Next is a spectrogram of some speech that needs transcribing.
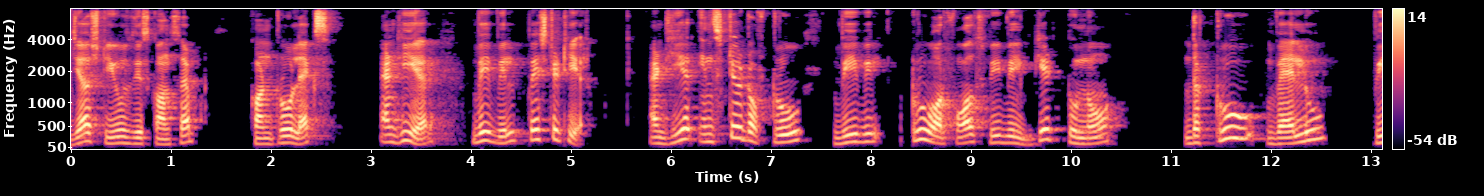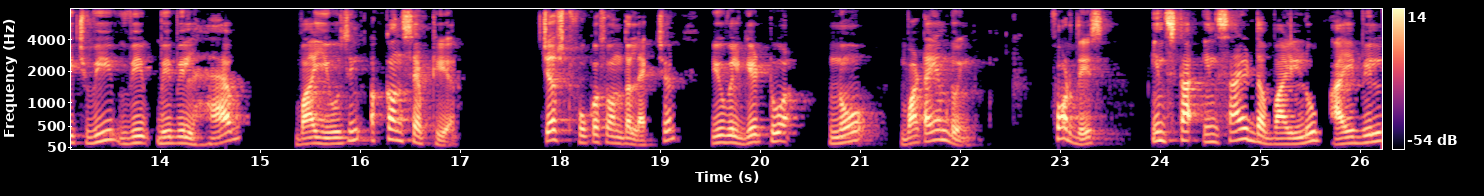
just use this concept control X and here we will paste it here and here instead of true we will true or false we will get to know the true value which we, we, we will have by using a concept here. Just focus on the lecture. You will get to know what I am doing. For this insta inside the while loop I will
